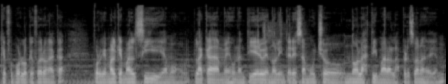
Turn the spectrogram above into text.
que fue por lo que fueron acá. Porque mal que mal sí, digamos, Placa es un antihéroe, no le interesa mucho no lastimar a las personas, digamos.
